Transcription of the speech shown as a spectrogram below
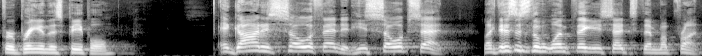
for bringing this people. And God is so offended. He's so upset. Like, this is the one thing he said to them up front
